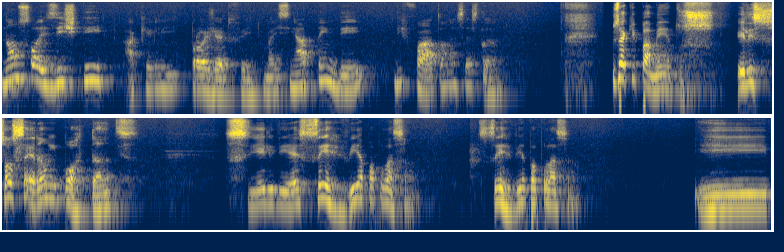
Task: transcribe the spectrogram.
não só existir aquele projeto feito, mas sim atender de fato a necessidade. Os equipamentos, eles só serão importantes se ele vier servir a população. Servir a população. E,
